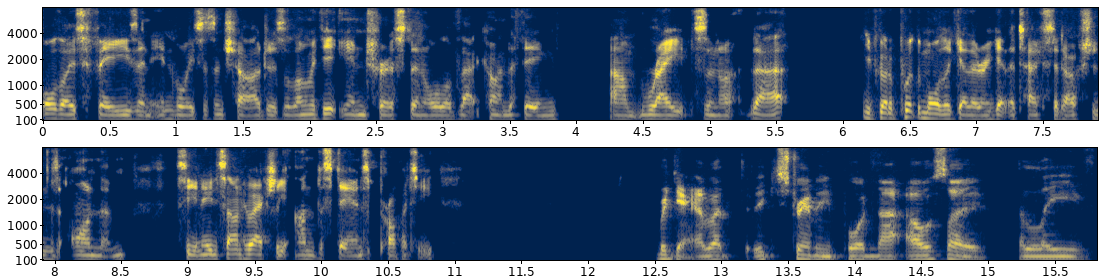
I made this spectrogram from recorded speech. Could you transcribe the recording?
all those fees and invoices and charges, along with your interest and all of that kind of thing, um, rates and that, you've got to put them all together and get the tax deductions on them. So you need someone who actually understands property. But yeah, but extremely important. I also believe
